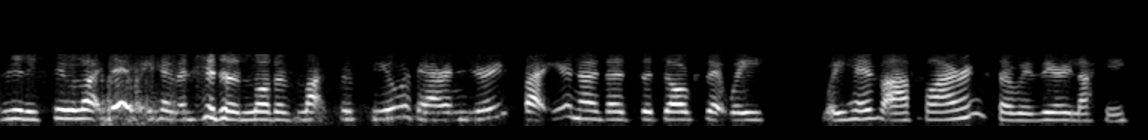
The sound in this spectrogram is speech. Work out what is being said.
really feel like that. We haven't had a lot of luck this year with our injuries, but you know the the dogs that we we have are firing, so we're very lucky.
